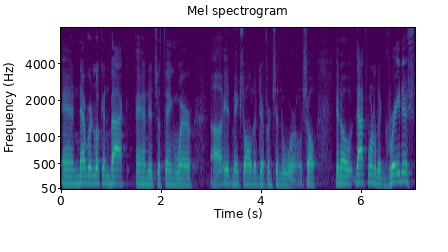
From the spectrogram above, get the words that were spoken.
and never looking back. And it's a thing where uh, it makes all the difference in the world. So, you know, that's one of the greatest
